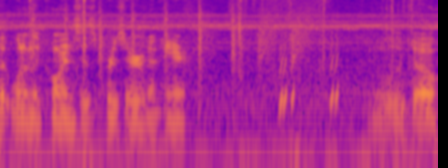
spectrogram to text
Put one of the corns as a preserve in here. And we'll go.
